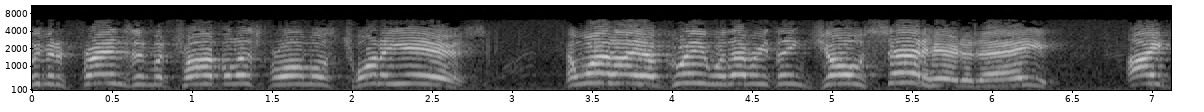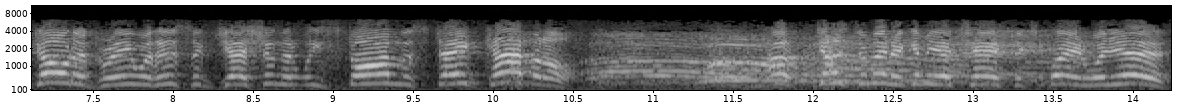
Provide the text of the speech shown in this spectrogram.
We've been friends in Metropolis for almost 20 years. And while I agree with everything Joe said here today, I don't agree with his suggestion that we storm the state capitol. Now, just a minute. Give me a chance to explain, will you?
